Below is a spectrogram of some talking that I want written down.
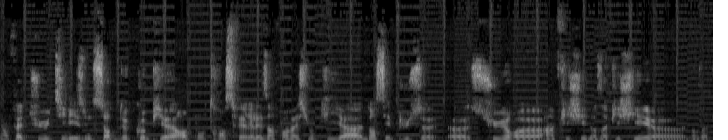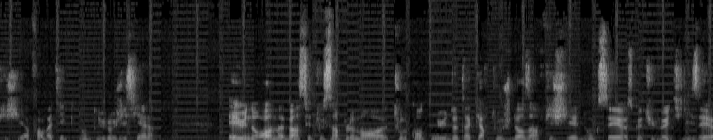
Et en fait, tu utilises une sorte de copieur pour transférer les informations qu'il y a dans ces puces euh, sur euh, un fichier, dans un fichier, euh, dans un fichier informatique, donc du logiciel. Et une ROM, eh ben, c'est tout simplement tout le contenu de ta cartouche dans un fichier. Donc c'est ce que tu vas utiliser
